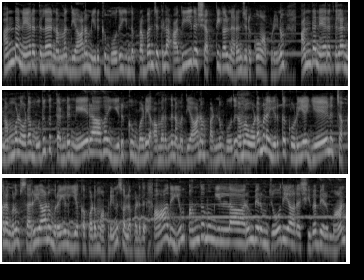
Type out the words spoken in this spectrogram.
அந்த நேரத்தில் நம்ம தியானம் இருக்கும்போது இந்த பிரபஞ்சத்தில் அதீத சக்திகள் நிறைஞ்சிருக்கும் அப்படின்னும் அந்த நேரத்தில் நம்மளோட முதுகுத்தண்டு நேராக இருக்கும்படி அமர்ந்து நம்ம தியானம் பண்ணும்போது நம்ம உடம்புல இருக்கக்கூடிய ஏழு சக்கரங்களும் சரியான முறையில் இயக்கப்படும் அப்படின்னு சொல்லப்படுது. ஆதியும் அந்தமும் இல்லாரும் பெரும் ஜோதியான சிவபெருமான்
